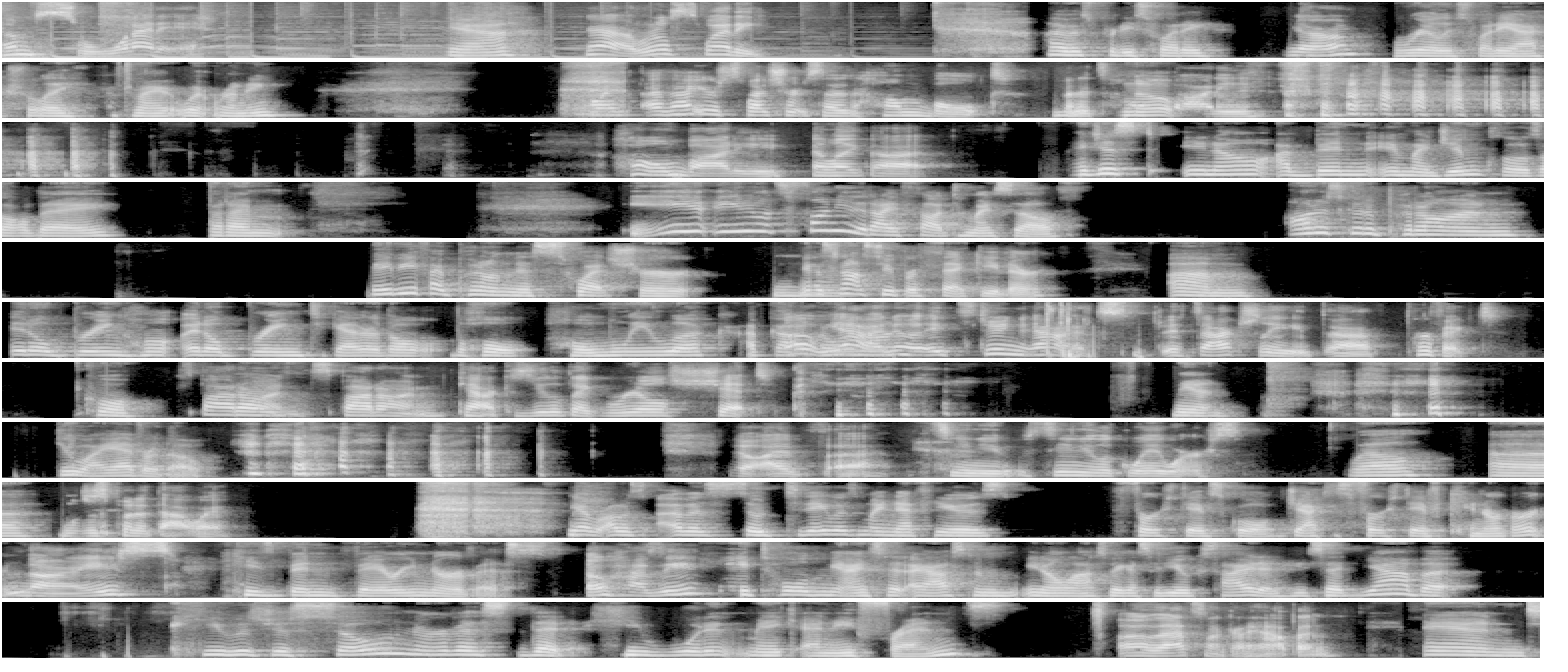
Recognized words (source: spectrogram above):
I'm sweaty. Yeah, Yeah, real sweaty. I was pretty sweaty. Yeah. Really sweaty, actually, after I went running. I, I thought your sweatshirt said Humboldt, but it's Nope. homebody. homebody. I like that. I just, you know, I've been in my gym clothes all day, but I'm, you know, it's funny that I thought to myself, I'll just go to put on, maybe if I put on this sweatshirt, know, it's not super thick either. Um, it'll bring home, it'll bring together the the whole homely look I've got Oh going yeah, on. no, it's doing. Yeah, it's it's actually uh, perfect. Cool. Spot on. Spot on. Yeah, because you look like real shit. Man. Do I ever though? no, I've uh, seen you seen you look way worse. Well, uh, We'll just put it that way. yeah, I was, I was, so today was my nephew's first day of school, Jack's first day of kindergarten. Nice. He's been very nervous. Oh, has he? He told me, I said, I asked him, you know, last week, I said, you excited? He said, yeah, but he was just so nervous that he wouldn't make any friends. Oh, that's not going to happen. And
